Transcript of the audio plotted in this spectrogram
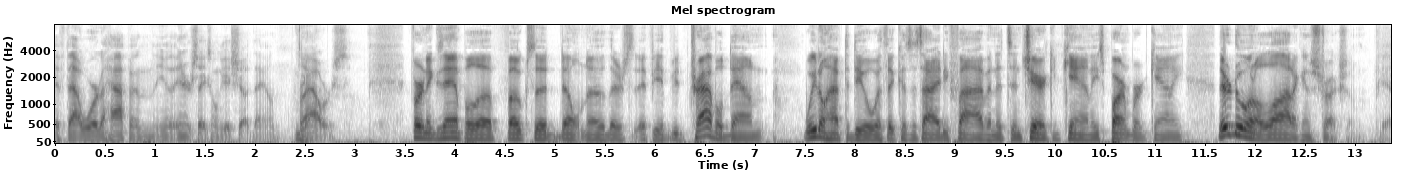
if that were to happen, you know, the interstate's gonna get shut down for hours. For an example of folks that don't know, there's if you, if you travel down, we don't have to deal with it because it's I-85 and it's in Cherokee County, Spartanburg County. They're doing a lot of construction Yeah.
